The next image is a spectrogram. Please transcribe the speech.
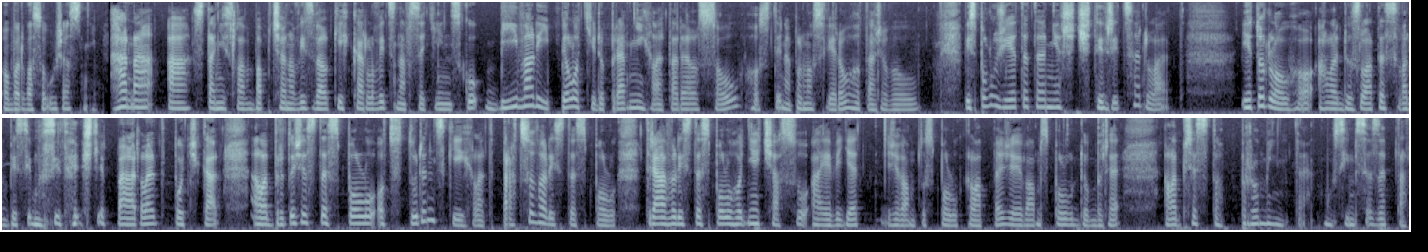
Oba dva jsou úžasní. Hanna a Stanislav Babčanovi z Velkých Karlovic na Vsetínsku, bývalí piloti dopravních letadel, jsou hosty naplno s Věrou Hotařovou. Vy spolu žijete téměř 40 let. Je to dlouho, ale do zlaté svatby si musíte ještě pár let počkat. Ale protože jste spolu od studentských let, pracovali jste spolu, trávili jste spolu hodně času a je vidět, že vám to spolu klape, že je vám spolu dobře, ale přesto, promiňte, musím se zeptat,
